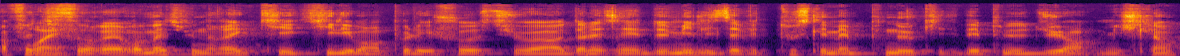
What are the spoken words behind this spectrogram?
En fait, il faudrait remettre une règle qui équilibre un peu les choses. Tu vois, dans les années 2000, ils avaient tous les mêmes pneus qui étaient des pneus durs, Michelin.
